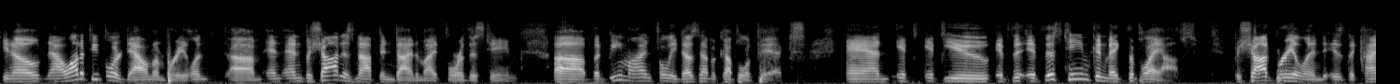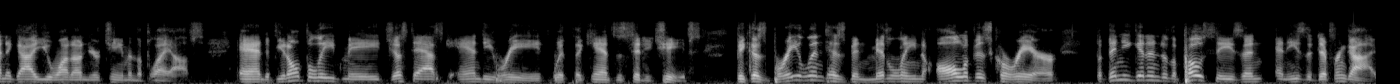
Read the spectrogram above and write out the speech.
You know, now a lot of people are down on Breeland, um, and and Bashaud has not been dynamite for this team. Uh, but be mindful, he does have a couple of picks, and if if you if the if this team can make the playoffs, Bashaud Breeland is the kind of guy you want on your team in the playoffs. And if you don't believe me, just ask Andy Reid with the Kansas City Chiefs because Breeland has been middling all of his career but then you get into the postseason, and he's a different guy.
